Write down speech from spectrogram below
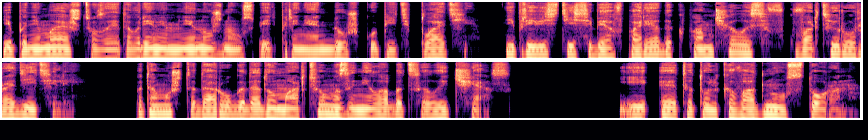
И понимая, что за это время мне нужно успеть принять душ, купить платье и привести себя в порядок, помчалась в квартиру родителей, потому что дорога до дома Артема заняла бы целый час. И это только в одну сторону.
